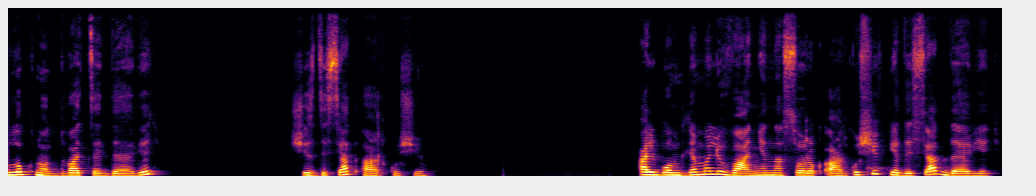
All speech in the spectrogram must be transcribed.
Блокнот 29 60 аркушів. Альбом для малювання на 40 аркушів 59.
